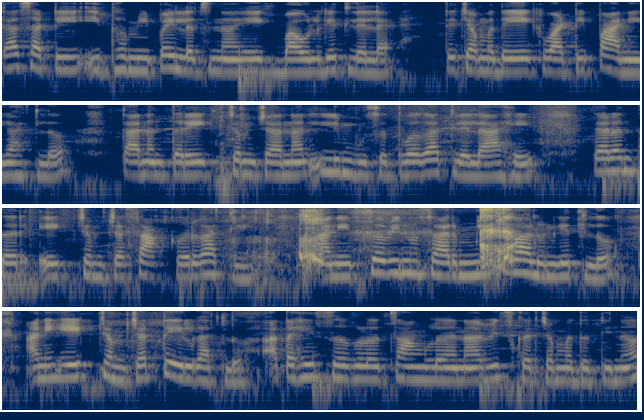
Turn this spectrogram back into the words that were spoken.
त्यासाठी इथं मी पहिलंच ना एक बाऊल घेतलेला आहे. त्याच्यामध्ये एक वाटी पाणी घातलं. त्यानंतर एक चमचा ना लिंबूसत्व घातलेलं आहे. त्यानंतर एक चमचा साखर घातली आणि चवीनुसार मीठ घालून घेतलं आणि एक चमचा तेल घातलं. आता हे सगळं चांगलं ना विस्करच्या मदतीनं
